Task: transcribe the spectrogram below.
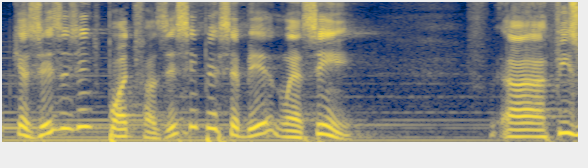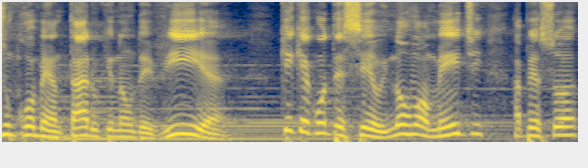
Porque às vezes a gente pode fazer sem perceber, não é assim? Ah, fiz um comentário que não devia. O que, que aconteceu? E normalmente a pessoa,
